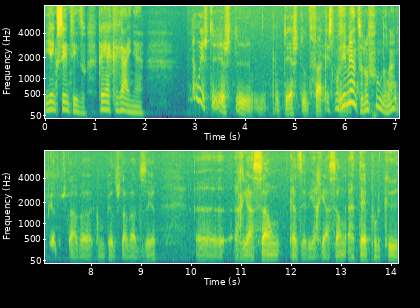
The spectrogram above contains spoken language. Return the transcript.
e em que sentido? Quem é que ganha? Não, este, este protesto, de facto. Este movimento, como, no fundo, não é? Como Pedro estava, como Pedro estava a dizer, uh, a reação, quer dizer, e a reação, até porque,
